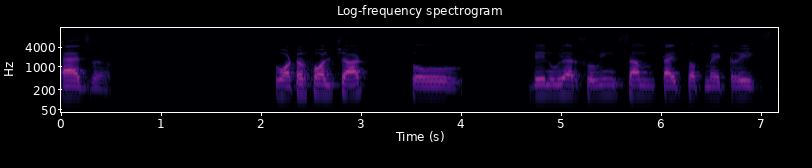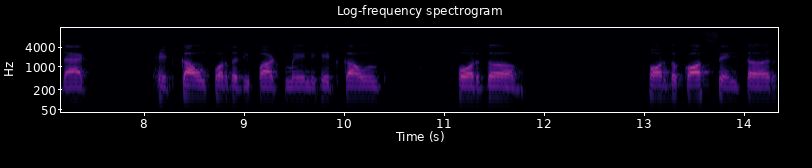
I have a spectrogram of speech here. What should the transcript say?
as a waterfall chart. So then we are showing some types of metrics that head count for the department, head count for the for the cost center,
